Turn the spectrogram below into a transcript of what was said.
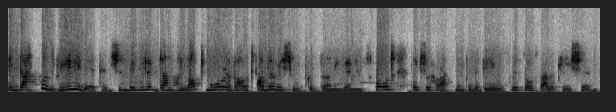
If that was really their intention, they would have done a lot more about other issues concerning women's sport, sexual harassment and abuse, resource allocation,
